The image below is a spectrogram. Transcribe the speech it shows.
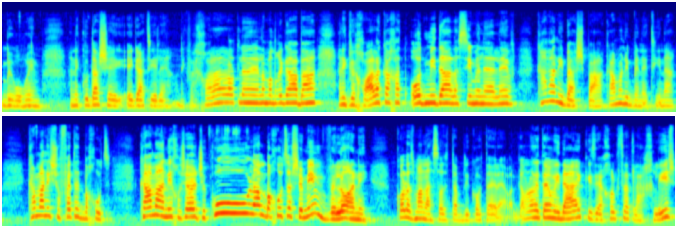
בירורים. הנקודה שהגעתי אליה, אני כבר יכולה לעלות למדרגה הבאה, אני כבר יכולה לקחת עוד מידה, לשים אליה לב, כמה אני בהשפעה, כמה אני בנתינה, כמה אני שופטת בחוץ, כמה אני חושבת שכולם בחוץ אשמים ולא אני. כל הזמן לעשות את הבדיקות האלה, אבל גם לא יותר מדי, כי זה יכול קצת להחליש.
